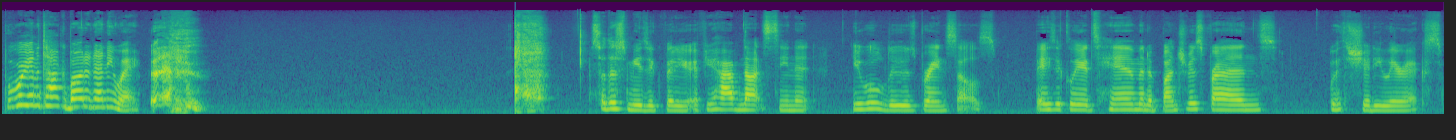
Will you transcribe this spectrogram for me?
But we're gonna talk about it anyway. so this music video, if you have not seen it, you will lose brain cells. Basically, it's him and a bunch of his friends with shitty lyrics.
